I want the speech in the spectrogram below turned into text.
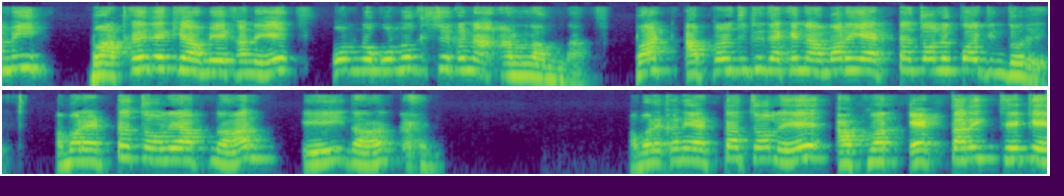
আমি মাথায় রেখে আমি এখানে অন্য কোনো কিছু এখানে আনলাম না। বাট আপনারা যদি দেখেন, আমার এই একটা চলে কয়দিন ধরে? আমার একটা চলে আপনার এই দাঁড়ান। আমার এখানে একটা চলে আপনার এক তারিখ থেকে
